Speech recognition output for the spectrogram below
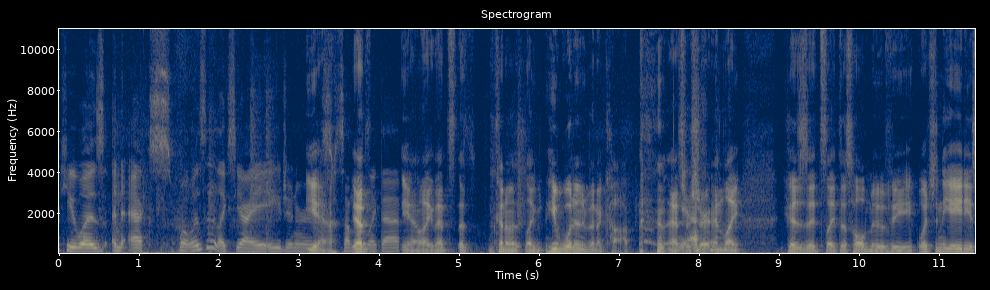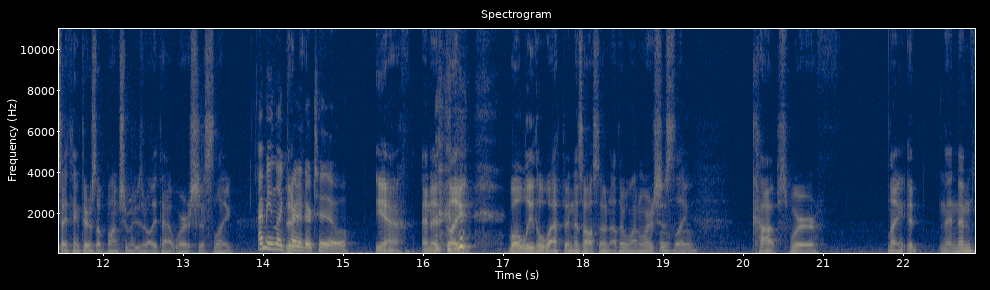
he was an ex. What was it? Like CIA agent or yeah something yeah, like that. yeah like that's that's kind of like he wouldn't have been a cop that's for sure and like because it's like this whole movie which in the 80s i think there's a bunch of movies like that where it's just like I mean, like Predator too. yeah and it's like well lethal weapon is also another one where it's just like Mm-hmm. cops were like it and then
